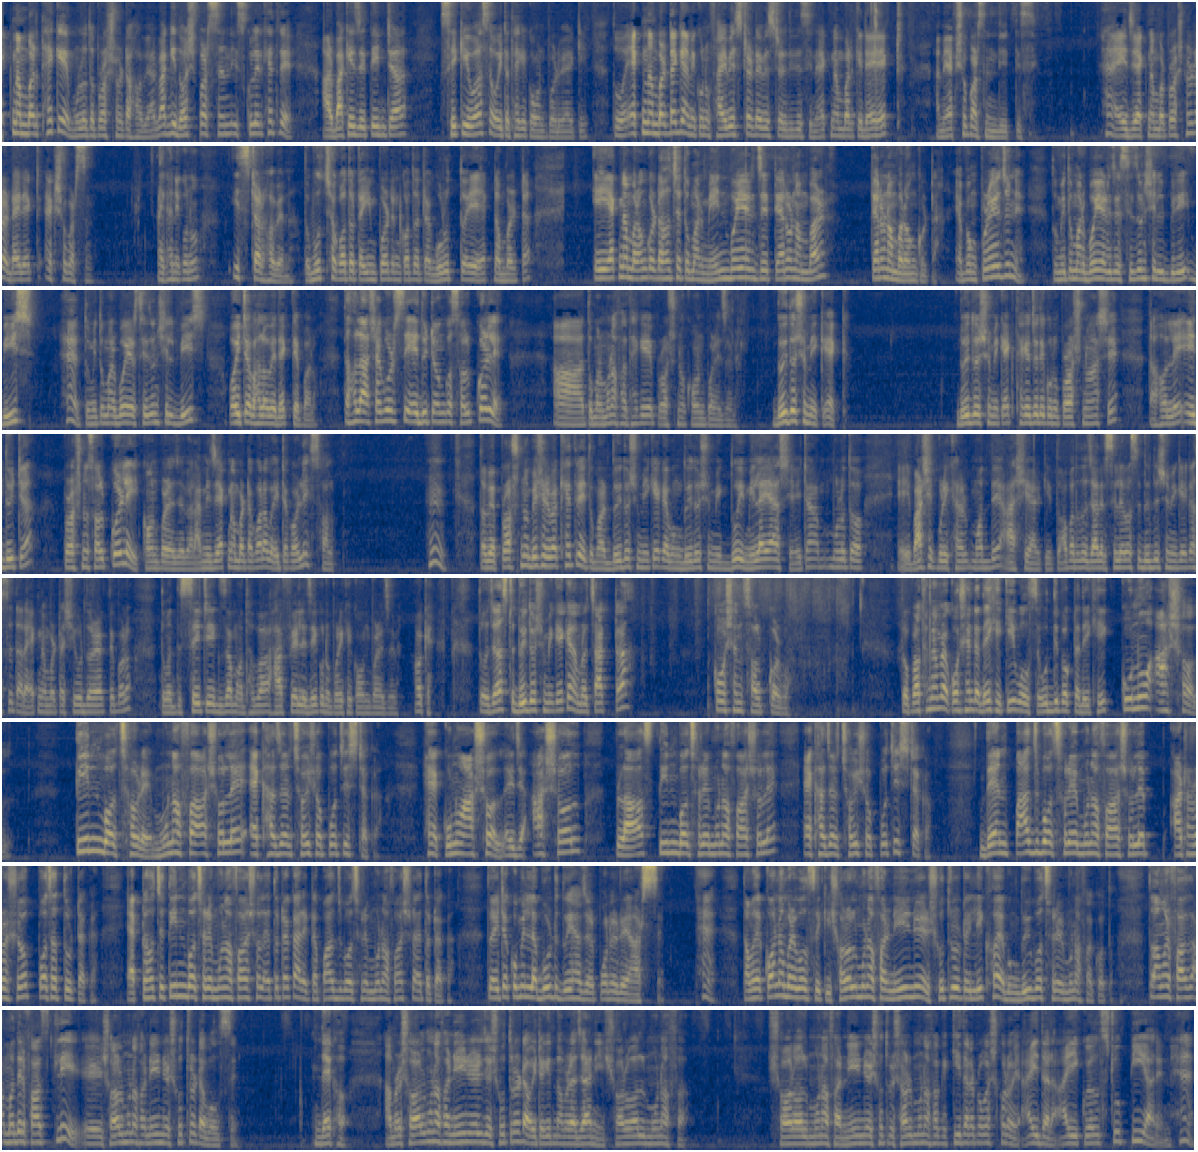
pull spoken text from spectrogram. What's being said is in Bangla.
এক নাম্বার থেকে মূলত প্রশ্নটা হবে। আর বাকি দশ পার্সেন্ট স্কুলের ক্ষেত্রে আর বাকি যে তিনটা সিকিউ আছে, ওইটা থেকে কমন পড়বে আর কি। তো এক নাম্বারটাকে আমি কোনো ফাইভ স্টার টাইভ স্টার দিতেছি না। এক নাম্বারকে ডাইরেক্ট আমি একশো পার্সেন্ট দিতেছি। হ্যাঁ এই যে এক নাম্বার প্রশ্নটা ডাইরেক্ট একশো পার্সেন্ট। এখানে কোনো স্টার হবে না। তো বুঝছ কতটা ইম্পর্টেন্ট কতটা গুরুত্ব এই এক নাম্বারটা? এই এক নম্বর অঙ্কটা হচ্ছে তোমার মেইন বইয়ের যে তেরো নাম্বার তেরো নাম্বার অঙ্কটা। এবং প্রয়োজনে তুমি তোমার বইয়ের যে সৃজনশীল বিষ হ্যাঁ তুমি তোমার বইয়ের সৃজনশীল বিষ, ওইটা ভালোভাবে দেখতে পারো। তাহলে আশা করছি এই দুইটা অঙ্ক সলভ করলে তোমার মুনাফা থেকে প্রশ্ন কমন পড়ে যাবে। দুই দশমিক এক। দুই দশমিক এক থেকে যদি কোনো প্রশ্ন আসে, তাহলে এই দুইটা প্রশ্ন সলভ করলেই কমন পড়ে যাবে। আর আমি যে এক নাম্বারটা করাবো এটা করলেই সলভ হুম? তবে প্রশ্ন বেশিরভাগ ক্ষেত্রেই তোমার দুই দশমিক এক এবং দুই দশমিক দুই মিলাই আসে। এটা মূলত এই বার্ষিক পরীক্ষার মধ্যে আসে আর কি। তো আপাতত যাদের সিলেবাসে দুই দশমিক এক আছে, তারা এক নম্বরটা শিওর ধরে রাখতে পারো। তোমাদের সিটি এক্সাম অথবা হাফ ইয়ারলি যে কোনো পরীক্ষায় কমন পড়ে যাবে। ওকে তো জাস্ট দুই দশমিক একে আমরা চারটা কোশ্চেন সলভ করব। তো প্রথমে আমরা কোশ্চেনটা দেখি কি বলছে, উদ্দীপকটা দেখি। কোনো আসল তিন বছরে মুনাফা আসলে এক হাজার ছয়শো পঁচিশ টাকা। হ্যাঁ কোনো আসল, এই যে আসল প্লাস তিন বছরে মুনাফা আসলে এক হাজার ছয়শো পঁচিশ টাকা। দেন পাঁচ বছরে মুনাফা আসলে আঠারোশো পঁচাত্তর টাকা। একটা হচ্ছে তিন বছরে মুনাফা আসল এত টাকা, আর একটা পাঁচ বছরে মুনাফা আসল এত টাকা। তো এটা কুমিল্লা বোর্ড দুই হাজার পনেরোয় আসছে। হ্যাঁ তো আমাদের ক নম্বরে বলছে কি, সরল মুনাফার নির্ণয়ের সূত্রটি লিখো এবং দুই বছরের মুনাফা কত। তো আমার ফার্স্ট আমাদের ফার্স্টলি সরল মুনাফা নির্ণয়ের সূত্রটা বলছে, দেখো আমরা সরল মুনাফা নির্ণয়ের যে সূত্রটা, ওইটা কিন্তু আমরা জানি, সরল মুনাফা। সরল মুনাফা নির্ণয়ের সূত্র, সরল মুনাফাকে কী দ্বারা প্রকাশ করা হয়? আই দ্বারা, I equals to P R N হ্যাঁ?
